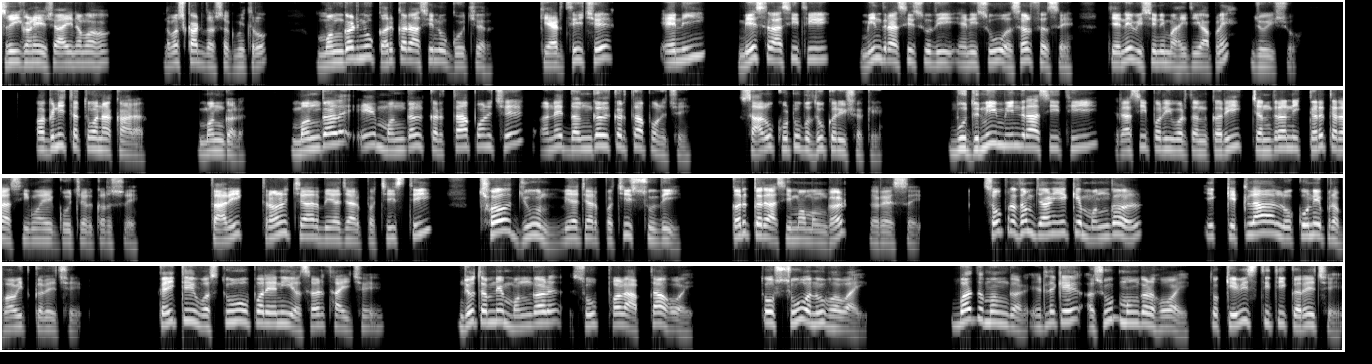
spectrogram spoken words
શ્રી ગણેશાય નમઃ. નમસ્કાર દર્શક મિત્રો. મંગળનું કર્ક રાશિનું ગોચર ક્યારથી છે? એની મેષ રાશિથી મીન રાશિ સુધી એની શું અસર થશે તેની વિશેની માહિતી આપણે જોઈશું. અગ્નિ તત્વના કારક મંગળ. મંગળ એ મંગલ કરતા પણ છે અને દંગલ કરતા પણ છે. સારું ખોટું બધું કરી શકે. બુધની મીન રાશિથી રાશિ પરિવર્તન કરી ચંદ્રની કર્ક રાશિમાં એ ગોચર કરશે. તારીખ ત્રણ ચાર બે હજાર પચીસથી છ જૂન બે હજાર પચીસ સુધી કર્ક રાશિમાં મંગળ રહેશે. સૌ પ્રથમ જાણીએ કે મંગળ એ કેટલા લોકોને પ્રભાવિત કરે છે. કઈ કઈ વસ્તુઓ પર એની અસર થાય છે. જો તમને મંગળ શુભ ફળ આપતા હોય, તો શું અનુભવાય? બદ મંગળ એટલે કે અશુભ મંગળ હોય તો કેવી સ્થિતિ કરે છે?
